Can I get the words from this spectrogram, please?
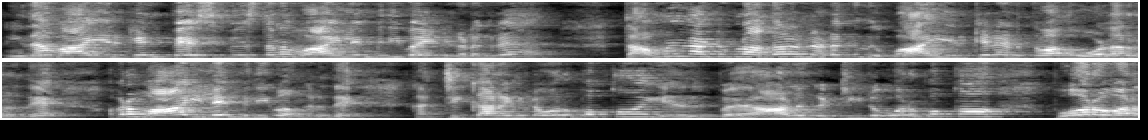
நீ தான் வாய் இருக்கேன்னு பேசி பேசி தானே வாயிலே மிதி வாங்கிட்டு கிடக்குற? தமிழ்நாட்டுக்குள்ள அதான் நடக்குது. வாய் இருக்கேன்னு எடுத்தவாது உளறது அப்புறம் வாயிலே மிதி வாங்குறது. கட்சிக்காரங்கிட்ட ஒரு பக்கம் எது இப்போ ஆளுங்கட்சிக்கிட்ட ஒரு பக்கம் போகிற வர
